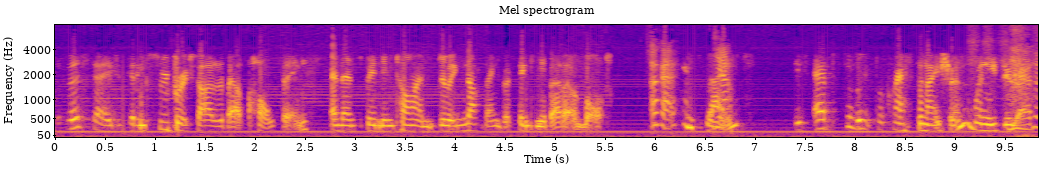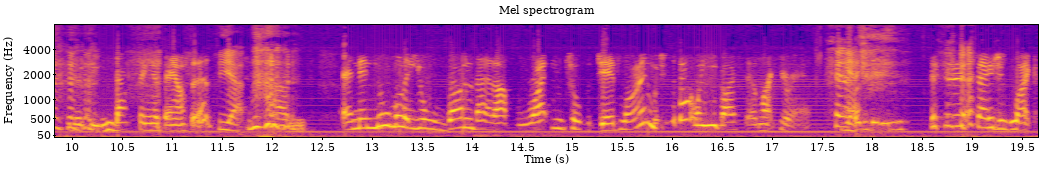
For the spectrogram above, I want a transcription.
The first stage is getting super excited about the whole thing and then spending time doing nothing but thinking about it a lot. Okay. Second Yeah. stage is absolute procrastination when you do absolutely nothing about it. Yeah. Um, and then normally you'll run that up right until the deadline, which is about where you guys sound like you're at. Yeah. The third stage is like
